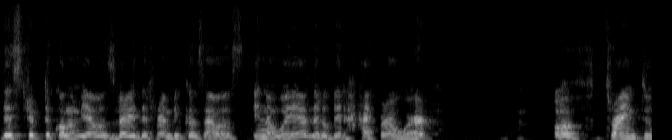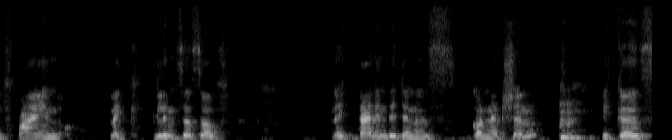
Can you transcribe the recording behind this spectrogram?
this trip to Colombia was very different because I was in a way a little bit hyper aware of trying to find like glimpses of like that indigenous connection because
